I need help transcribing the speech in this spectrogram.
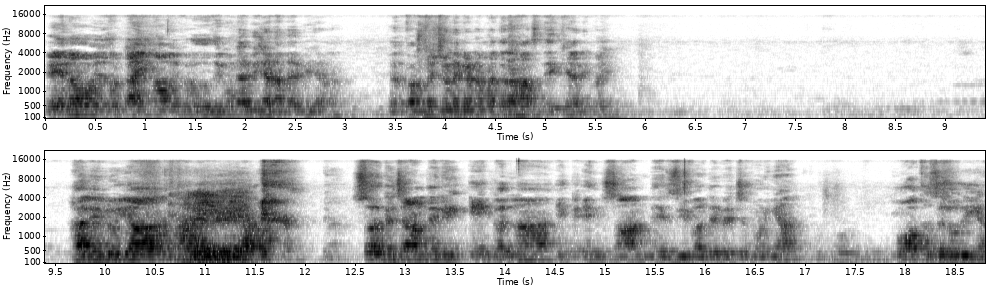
ਇਹ ਨਾ ਹੋਵੇ ਜਦੋਂ ਟਾਈਮ ਆਵੇ ਫਿਰ ਉਦੋਂ ਦੇਖੋ ਮੈਂ ਵੀ ਜਾਣਾ ਮੈਂ ਵੀ ਜਾਣਾ। ਫਿਰ ਪਰਮੇਸ਼ਰ ਨੇ ਕਹਿਣਾ ਮੈਂ ਤੇਰਾ ਹੱਥ ਦੇਖਿਆ ਨਹੀਂ ਭਾਈ ਹਾਲੇਲੂਇਆ ਹਾਲੇਲੂਇਆ। ਸਵਰਗ ਜਾਣ ਦੇ ਲਈ ਇਹ ਗੱਲਾਂ ਇੱਕ ਇਨਸਾਨ ਦੇ ਜੀਵਨ ਦੇ ਵਿੱਚ ਹੋਣੀਆਂ ਬਹੁਤ ਜ਼ਰੂਰੀ ਆ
